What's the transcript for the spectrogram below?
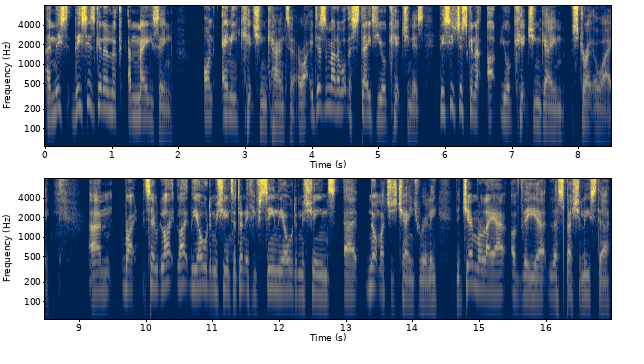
And this this is going to look amazing on any kitchen counter. All right, it doesn't matter what the state of your kitchen is. This is just going to up your kitchen game straight away. Um, right, so like like the older machines, I don't know if you've seen the older machines. Uh, not much has changed really. The general layout of the uh, La Specialista.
